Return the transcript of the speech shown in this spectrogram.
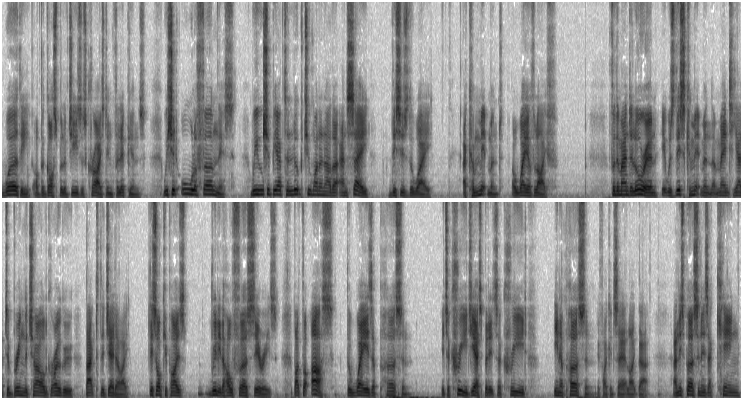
worthy of the gospel of Jesus Christ in Philippians. We should all affirm this. We should be able to look to one another and say, This is the way a commitment, a way of life. For the Mandalorian, it was this commitment that meant he had to bring the child Grogu back to the Jedi. This occupies really the whole first series. But for us, the way is a person. It's a creed, yes, but it's a creed in a person, if I could say it like that. And this person is a king,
